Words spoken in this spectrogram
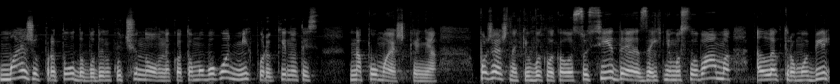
майже впритул до будинку чиновника, тому вогонь міг перекинутись на помешкання. Пожежників викликали сусіди. За їхніми словами, електромобіль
